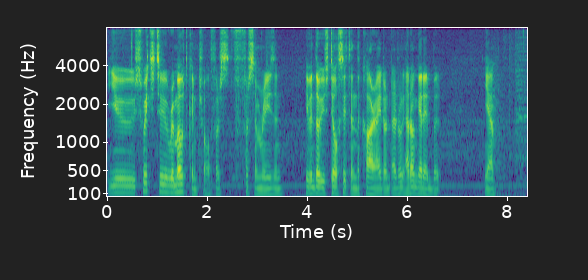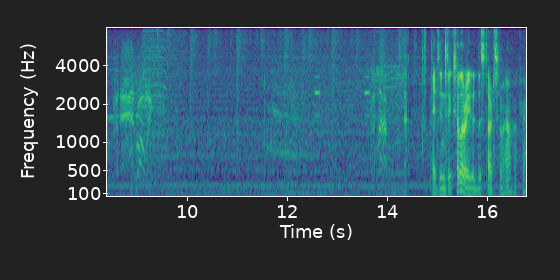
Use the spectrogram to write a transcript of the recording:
you switch to remote control for for some reason, even though you still sit in the car. I don't I don't I don't get it, but yeah. I didn't accelerate at the start somehow. Okay.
